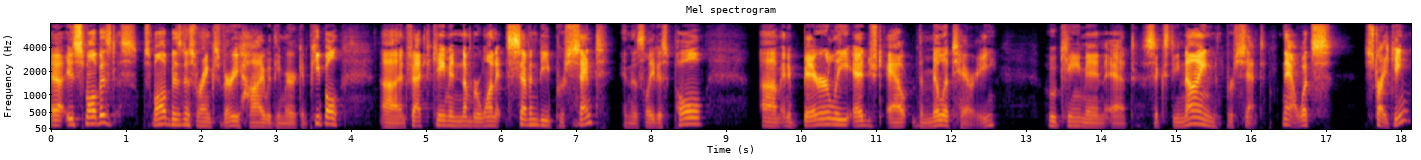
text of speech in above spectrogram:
uh, is small business. Small business ranks very high with the American people. Uh, in fact, came in number one at seventy percent in this latest poll, um, and it barely edged out the military, who came in at 69%. Now, what's striking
